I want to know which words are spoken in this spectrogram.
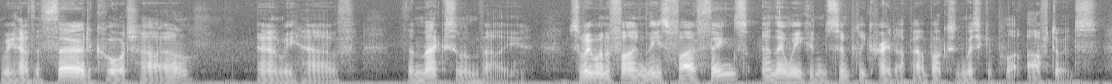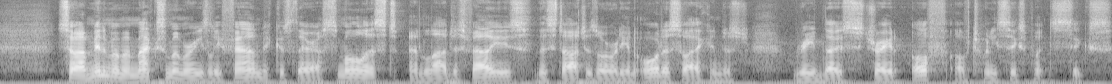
we have the third quartile, and we have the maximum value. So we want to find these five things and then we can simply create up our box and whisker plot afterwards. So our minimum and maximum are easily found because they're our smallest and largest values. This data is already in order so I can just read those straight off of 26.6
